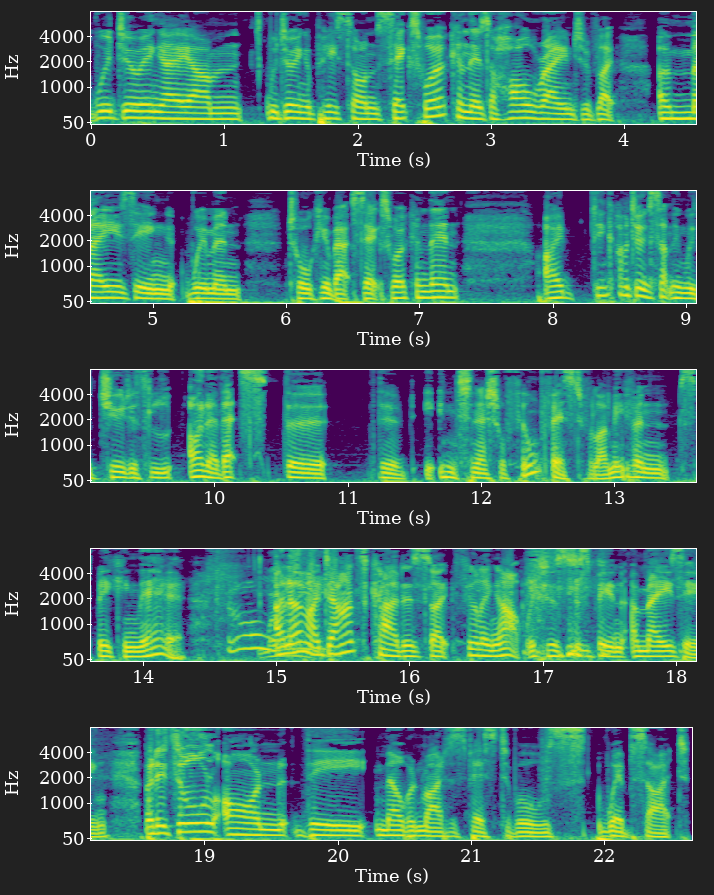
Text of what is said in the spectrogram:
We're doing a um, we're doing a piece on sex work, and there's a whole range of like amazing women talking about sex work, and then I think I'm doing something with Judith. L- Oh no, that's the the International Film Festival. I'm even speaking there. Oh, I know my dance card is like filling up, which has just been amazing. But it's all on the Melbourne Writers Festival's website.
